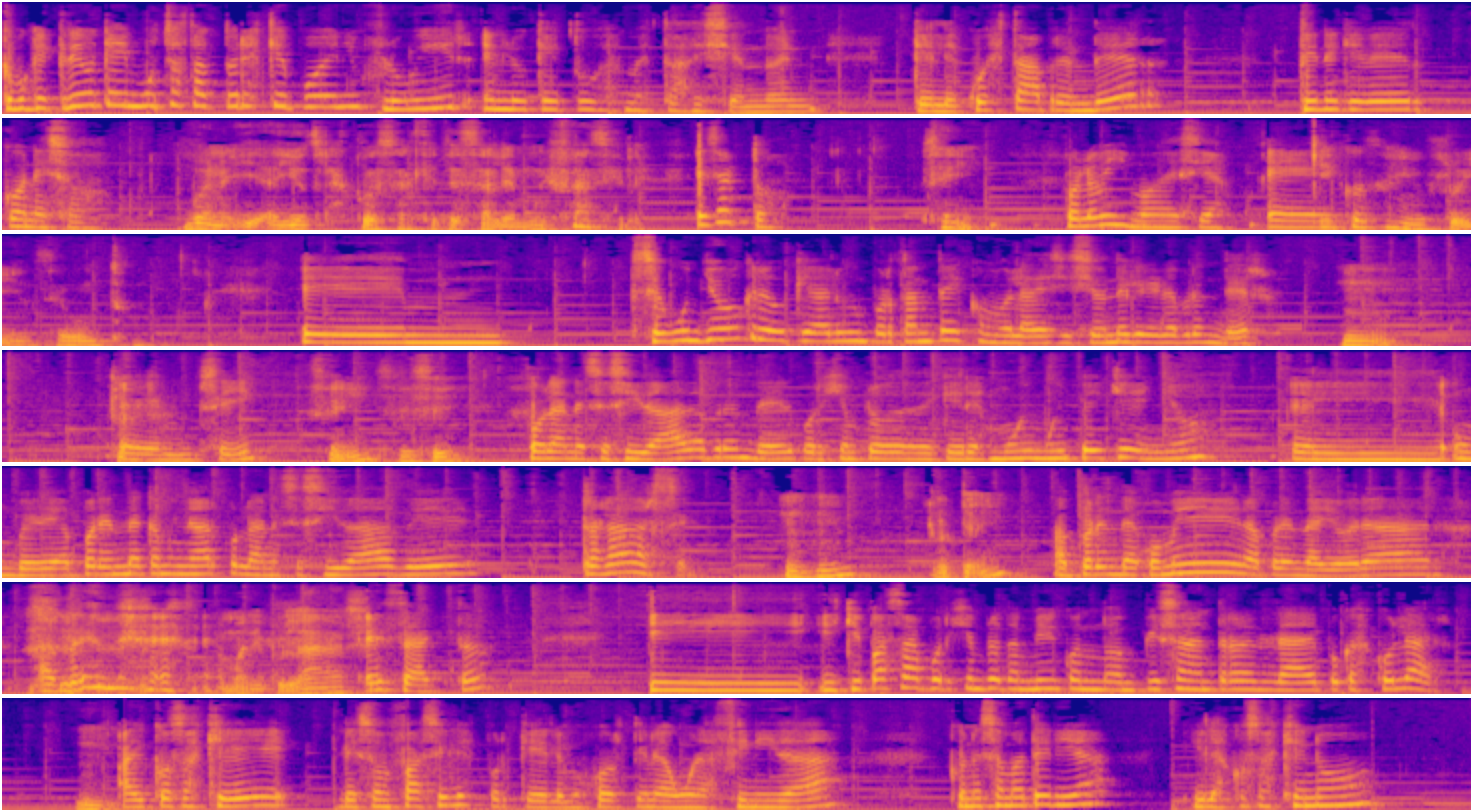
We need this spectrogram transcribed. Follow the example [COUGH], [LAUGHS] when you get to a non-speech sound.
Como que creo que hay muchos factores que pueden influir en lo que tú me estás diciendo, en que le cuesta aprender, tiene que ver con eso. Bueno, y hay otras cosas que te salen muy fáciles. Exacto, Sí. por lo mismo decía. Eh, ¿Qué cosas influyen según tú? eh, según yo, creo que algo importante es como la decisión de querer aprender. Mm, claro. Eh, sí. Sí, sí, sí. O la necesidad de aprender, por ejemplo, desde que eres muy, muy pequeño, el- un bebé aprende a caminar por la necesidad de trasladarse. Ok. Aprende a comer, aprende a llorar, [LAUGHS] aprende... A manipular. Exacto. Y, y qué pasa, por ejemplo, también cuando empiezan a entrar en la época escolar? Mm, Hay cosas que le son fáciles porque a lo mejor tiene alguna afinidad con esa materia y las cosas que no,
